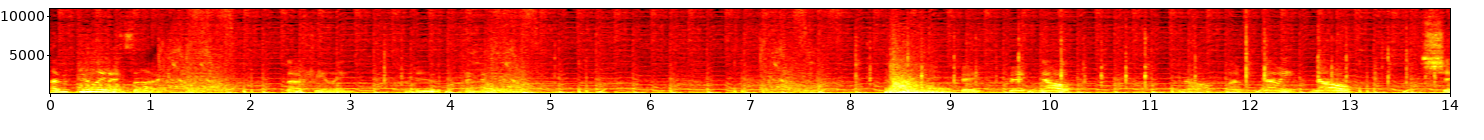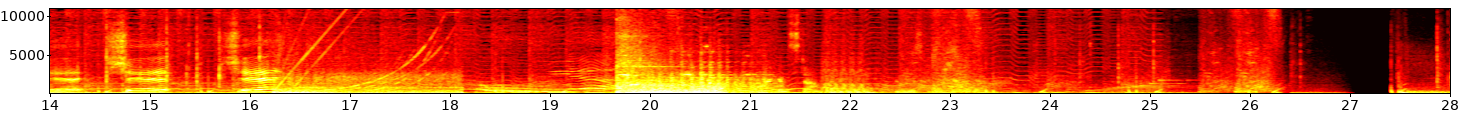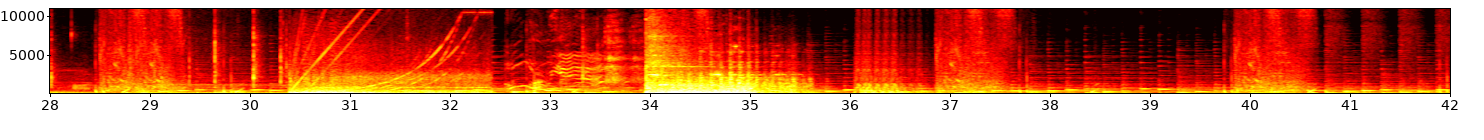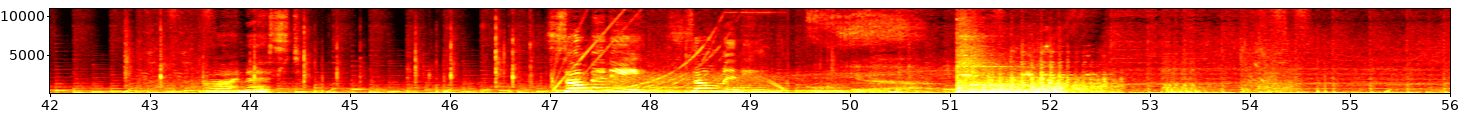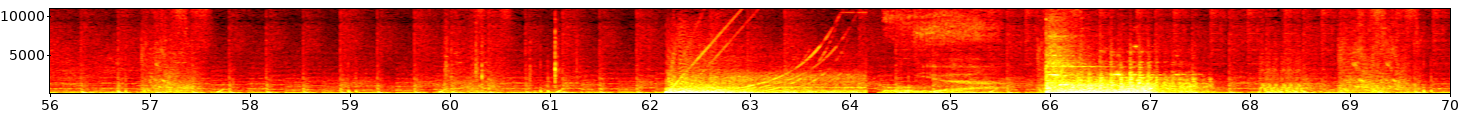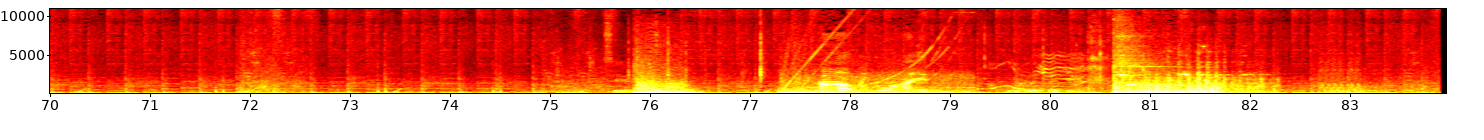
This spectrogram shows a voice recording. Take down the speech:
I have a feeling I suck. Not feeling. It is a knowing. Okay. Okay. No. No. Let, let me. No. Shit. Shit. Shit. Oh yeah. I'm not gonna stomp on any. I'm just gonna try to go.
